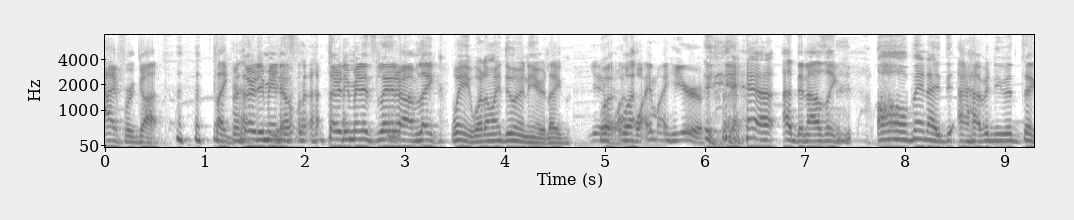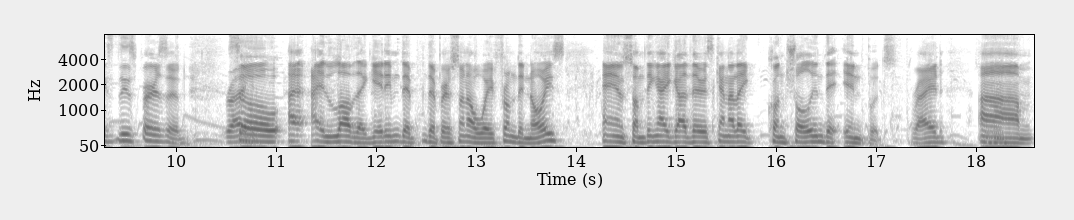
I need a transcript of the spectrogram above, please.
I forgot. like 30 minutes, 30 minutes later, I'm like, wait, what am I doing here? Like, Yeah. why, why am I here? yeah. And then I was like, oh man, I, I haven't even texted this person. Right. So I, I love that, getting the, the person away from the noise. And something I got there is kind of like controlling the inputs, right? Um,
